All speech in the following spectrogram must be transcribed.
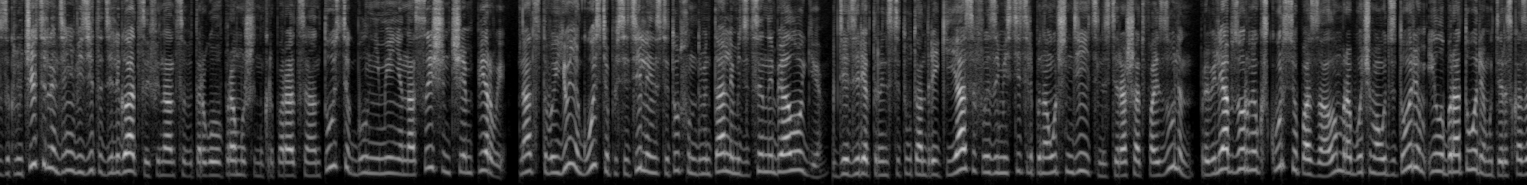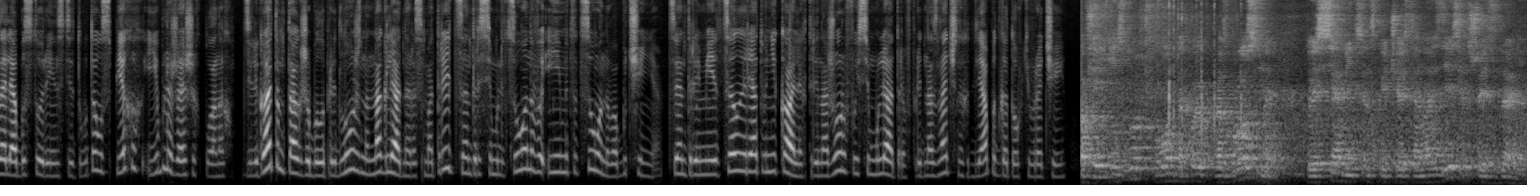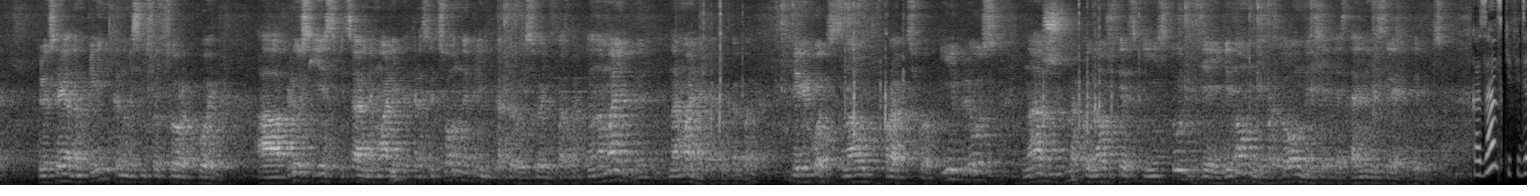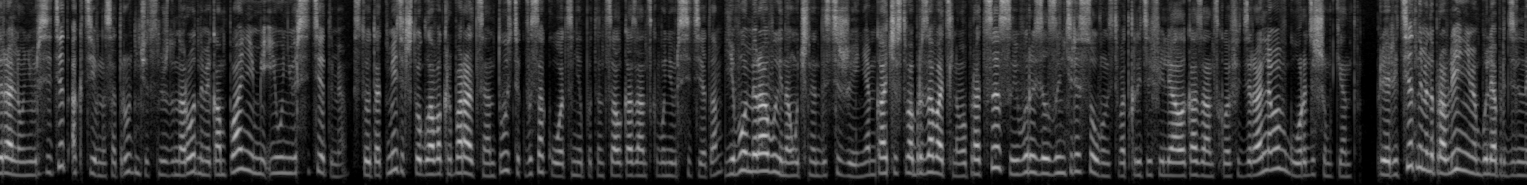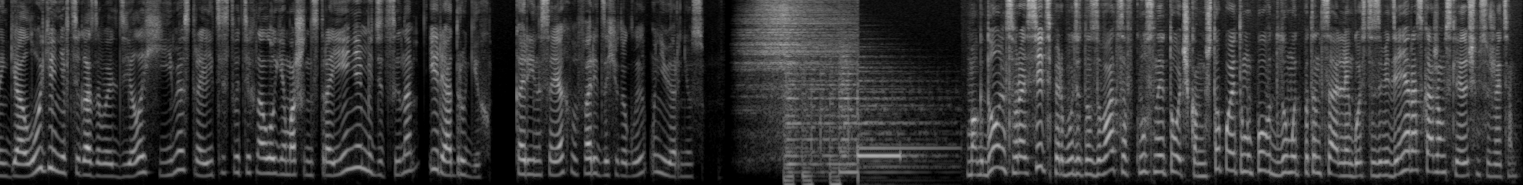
Заключительный день визита делегации финансовой торгово-промышленной корпорации «Онтустик» был не менее насыщен, чем первый. 15 июня гости посетили Институт фундаментальной медицины и биологии, где директор института Андрей Киясов и заместитель по научной деятельности Рашат Файзулин провели обзорную экскурсию по залам, рабочим аудиториям и лабораториям, где рассказали об истории института, успехах и ближайших планах. Делегатам также было предложено наглядно рассмотреть Центр симуляционного и имитационного обучения. Центр имеет целый ряд уникальных тренажеров и симуляторов, предназначенных для подготовки врачей. Вообще институт, он такой разбросанный, то есть вся медицинская часть, она здесь, это 6 зданий, плюс рядом клиника на 840 коек, а плюс есть специальная маленькая трансляционная клиника, которую вы сегодня посмотрите, но она маленькая, нормальный такой как бы переход с науки в практику, и плюс наш такой научно-исследовательский институт, где и геномные, и протеомные, и всякие остальные исследования ведутся. Казанский федеральный университет активно сотрудничает с международными компаниями и университетами. Стоит отметить, что глава корпорации «Антустик» высоко оценил потенциал Казанского университета, его мировые научные достижения, качество образовательного процесса и выразил заинтересованность в открытии филиала Казанского федерального в городе Шымкент. Приоритетными направлениями были определены геология, нефтегазовое дело, химия, строительство, технология машиностроения, медицина и ряд других. Карина Саяхова, Фарид Захитаглы, Univer News. Макдональдс в России теперь будет называться «Вкусно и точка». Что по этому поводу думают потенциальные гости заведения, расскажем в следующем сюжете.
